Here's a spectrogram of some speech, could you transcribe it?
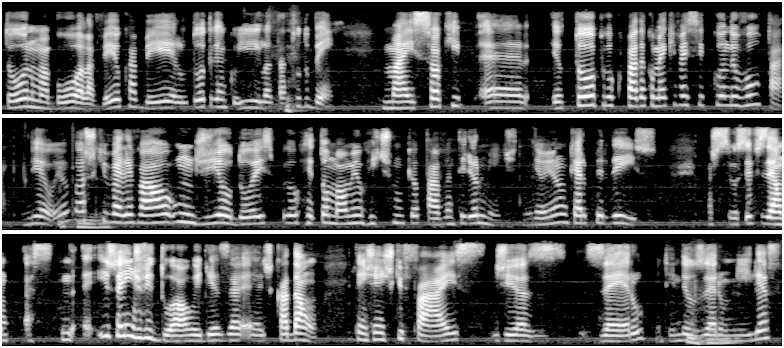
tô numa boa, lavei o cabelo, tô tranquila, tá tudo bem. Mas só que é, eu tô preocupada como é que vai ser quando eu voltar, entendeu? Eu acho que vai levar um dia ou dois para eu retomar o meu ritmo que eu tava anteriormente, entendeu? Eu não quero perder isso. Acho que se você fizer um. Isso é individual, Elias, é, é de cada um. Tem gente que faz dias zero, entendeu? Uhum. Zero milhas,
